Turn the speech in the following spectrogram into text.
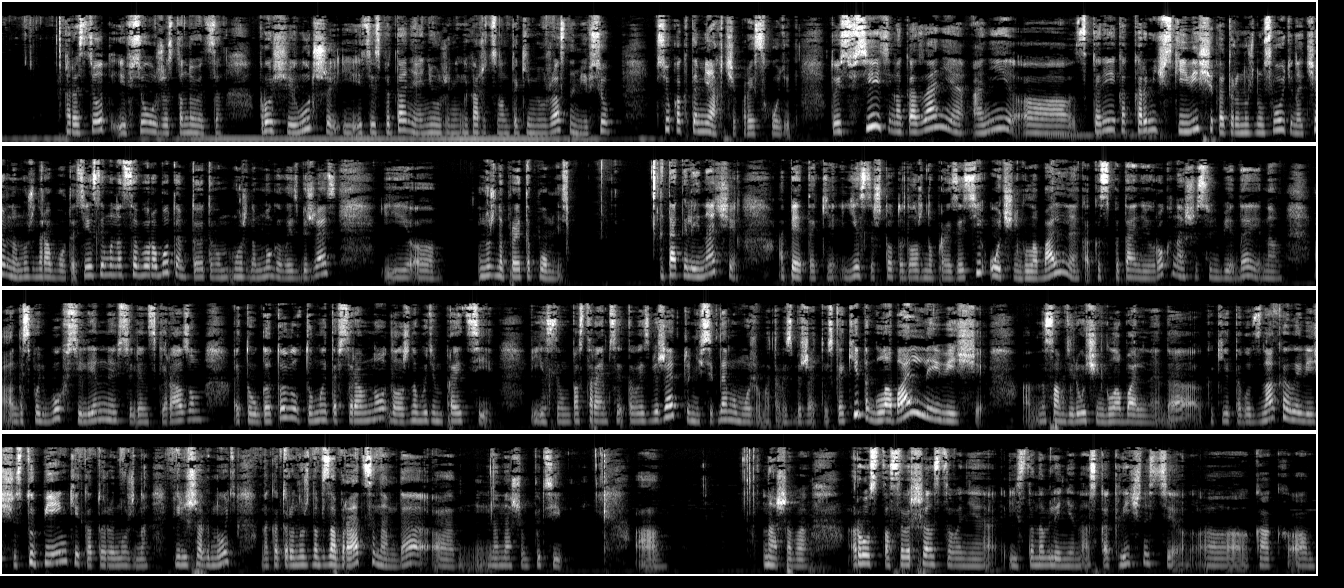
растет, и все уже становится проще и лучше, и эти испытания, они уже не кажутся нам такими ужасными, и все, все как-то мягче происходит. То есть все эти наказания, они э, скорее как кармические вещи, которые нужно усвоить, и над чем нам нужно работать. Если мы над собой работаем, то этого можно многого избежать, и э, нужно про это помнить. Так или иначе, опять-таки, если что-то должно произойти очень глобальное, как испытание и урок нашей судьбе, да, и нам а, Господь Бог, Вселенная, Вселенский разум это уготовил, то мы это все равно должны будем пройти. И если мы постараемся этого избежать, то не всегда мы можем этого избежать. То есть какие-то глобальные вещи, а, на самом деле очень глобальные, да, какие-то вот знаковые вещи, ступеньки, которые нужно перешагнуть, на которые нужно взобраться нам, да, а, на нашем пути нашего роста, совершенствования и становления нас как личности, э, как э,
